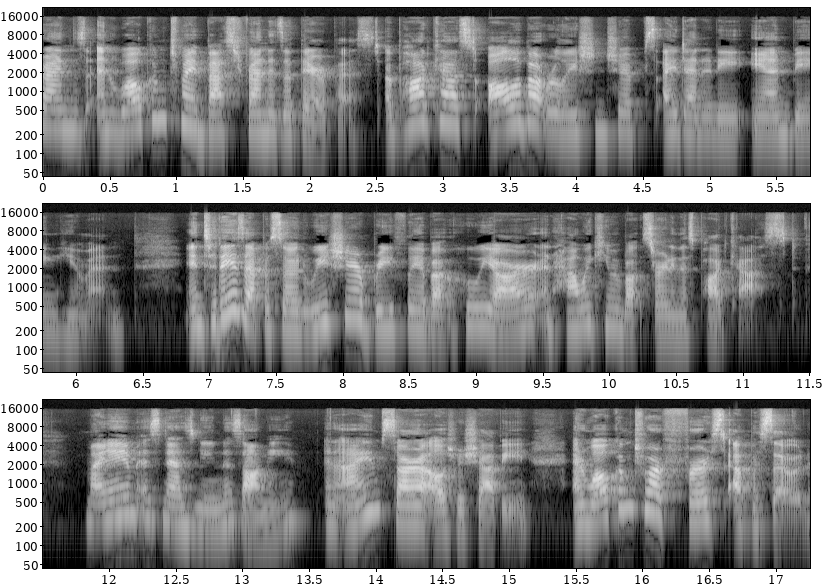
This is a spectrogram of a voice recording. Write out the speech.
friends, and welcome to My Best Friend is a Therapist, a podcast all about relationships, identity, and being human. In today's episode, we share briefly about who we are and how we came about starting this podcast. My name is Nazneen Nizami. And I am Sarah El Shashabi, and welcome to our first episode.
